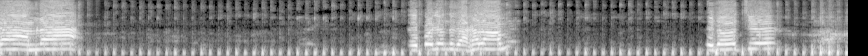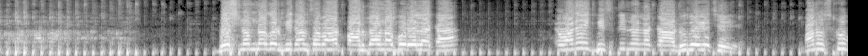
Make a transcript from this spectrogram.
আচ্ছা আমরা এই পর্যন্ত দেখালাম। এটা হচ্ছে বৈষ্ণবনগর বিধানসভার পারদাওনাপুর এলাকা। অনেক বিস্তীর্ণ এলাকা ডুবে গেছে। মানুষ খুব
